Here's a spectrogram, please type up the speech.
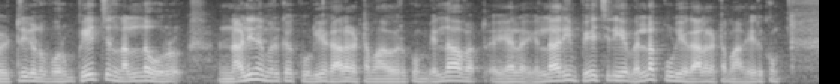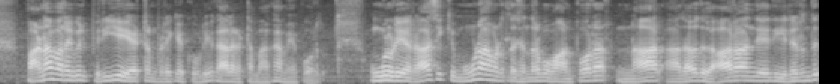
வெற்றிகளும் வரும். பேச்சில் நல்ல ஒரு நளினம் இருக்கக்கூடிய காலகட்டமாக இருக்கும். எல்லா எல்லாரையும் பேச்சிலேயே வெல்லக்கூடிய காலகட்டமாக இருக்கும். பணவரவில் பெரிய ஏற்றம் கிடைக்கக்கூடிய காலகட்டமாக அமையப்போகிறது உங்களுடைய ராசிக்கு மூணாம் இடத்துல சந்திர பகவான் போகிறார் நார் அதாவது ஆறாம் தேதியிலிருந்து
